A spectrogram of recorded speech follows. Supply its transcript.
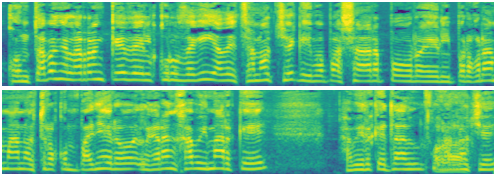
contaba en el arranque del Cruz de Guía de esta noche que iba a pasar por el programa nuestro compañero, el gran Javi Márquez, Javier, ¿qué tal? Buenas noches.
